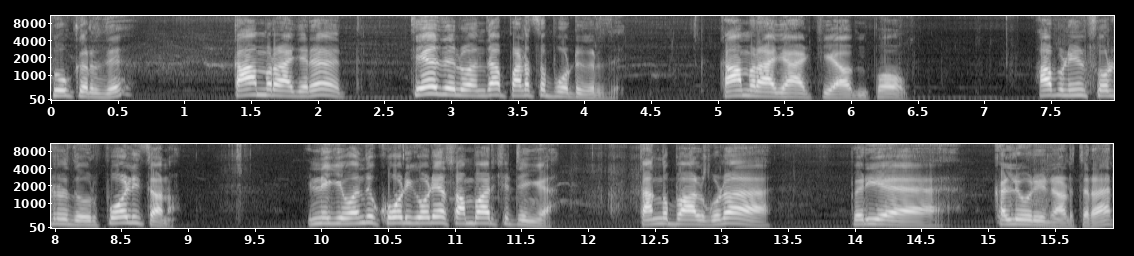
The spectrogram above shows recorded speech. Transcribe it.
தூக்கிறது காமராஜரை தேர்தல் வந்தால் படத்தை போட்டுக்கிறது. காமராஜ ஆட்சி போகும். அப்படின்னு சொல்கிறது ஒரு போலித்தனம். இன்றைக்கி வந்து கோடி கோடியாக சம்பாரிச்சிட்டிங்க. தங்கப்பால் கூட பெரிய கல்லூரி நடத்துகிறார்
